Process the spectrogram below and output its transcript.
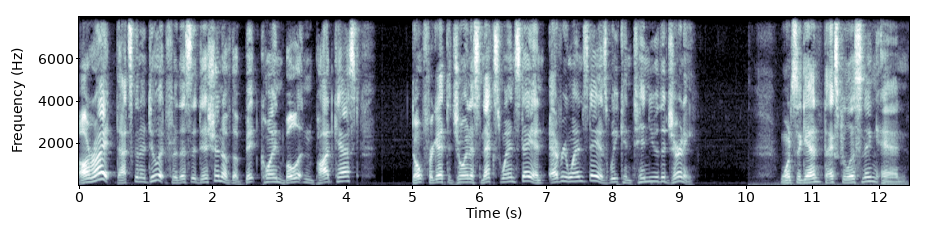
All right, that's going to do it for this edition of the Bitcoin Bulletin podcast. Don't forget to join us next Wednesday and every Wednesday as we continue the journey. Once again, thanks for listening and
